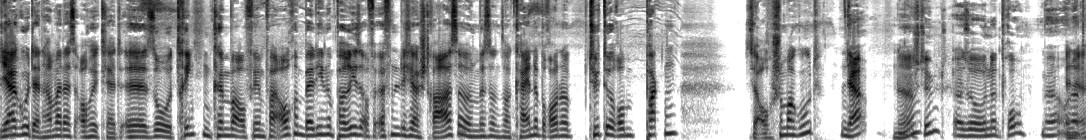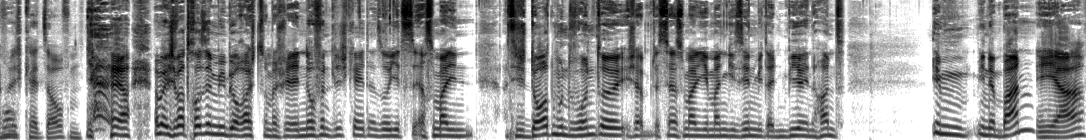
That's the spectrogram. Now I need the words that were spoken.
Ja, gut, dann haben wir das auch geklärt. Äh, so, trinken können wir auf jeden Fall auch in Berlin und Paris auf öffentlicher Straße und müssen uns noch keine braune Tüte rumpacken. Ist ja auch schon mal gut. Ja, Ne? stimmt. Also 100 Pro. Ja, In der 100 Pro. Öffentlichkeit saufen. Ja, aber ich war trotzdem überrascht, zum Beispiel in der Öffentlichkeit. Also jetzt erstmal, als ich in Dortmund wohnte, ich habe das erste Mal jemanden gesehen mit einem Bier in der Hand im, in der Bahn. Ja,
